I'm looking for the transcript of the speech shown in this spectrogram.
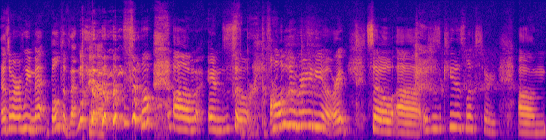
That's where we met both of them. Yeah. so, um, and so on the radio, right? So uh, it was the cutest love story. Um,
